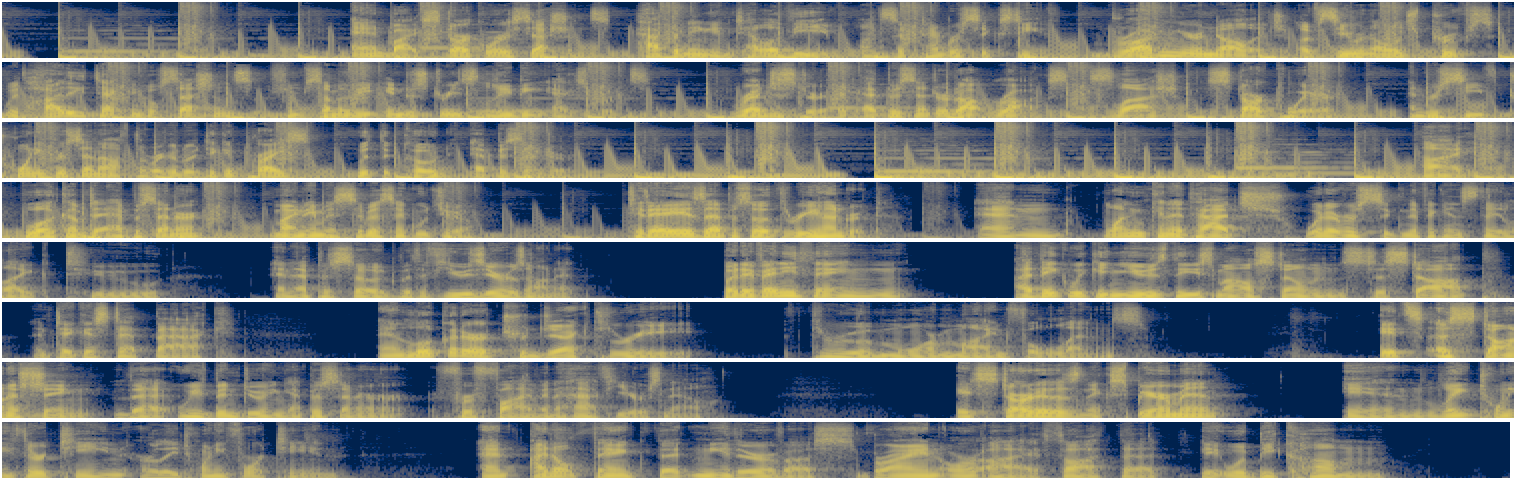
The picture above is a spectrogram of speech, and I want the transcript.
and by Starkware Sessions, happening in Tel Aviv on September 16th. Broaden your knowledge of zero knowledge proofs with highly technical sessions from some of the industry's leading experts. Register at epicenter.rocks slash Starkware and receive 20% off the regular ticket price with the code EPICENTER. Hi, welcome to Epicenter. My name is Sebastien Couture. Today is episode 300, and one can attach whatever significance they like to an episode with a few zeros on it. But if anything, I think we can use these milestones to stop and take a step back and look at our trajectory through a more mindful lens. It's astonishing that we've been doing Epicenter for five and a half years now. It started as an experiment in late 2013, early 2014. And I don't think that neither of us, Brian or I, thought that it would become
